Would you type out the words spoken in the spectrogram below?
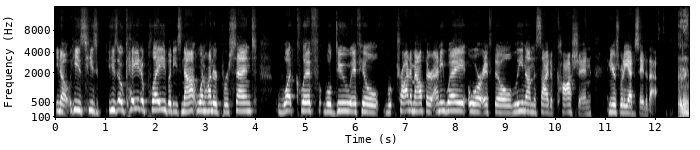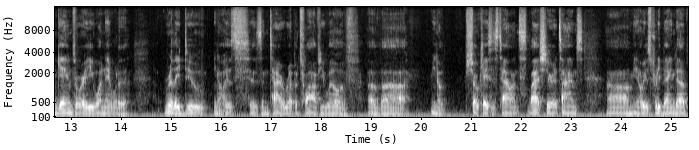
you know, he's he's he's okay to play, but he's not 100 percent what Kliff will do if he'll trot him out there anyway, or if they'll lean on the side of caution. And here's what he had to say to that. In games where he wasn't able to really do, you know, his his entire repertoire, if you will, of of uh, you know, showcase his talents. Last year, at times, um, you know, he was pretty banged up.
